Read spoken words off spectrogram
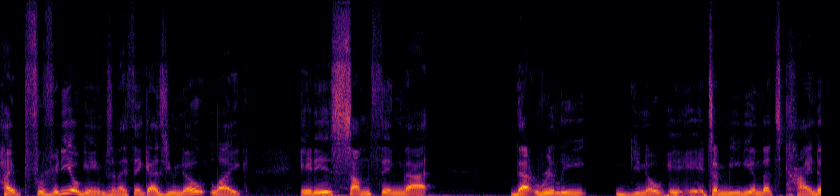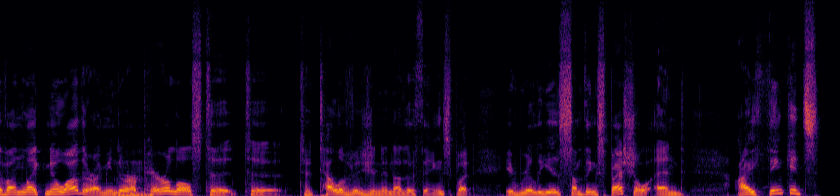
hyped for video games. And I think, as you note, like it is something that that really you know, it, it's a medium that's kind of unlike no other. I mean, there mm-hmm. are parallels to, to, to television and other things, but it really is something special. And I think it's,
